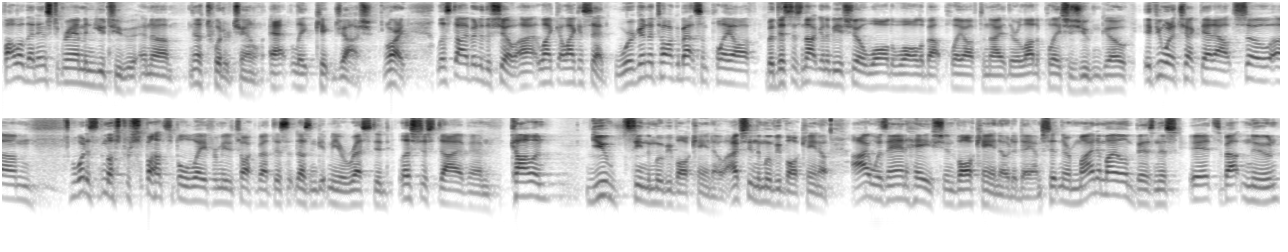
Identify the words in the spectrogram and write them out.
follow that Instagram and YouTube and uh, Twitter channel at Late Kick Josh. All right, let's dive into the show. Uh, like like I said, we're going to talk about some playoff, but this is not going to be a show wall to wall about playoff tonight. There are a lot of places you can go if you want to check that out. So, um, what is the most responsible way for me to talk about this that doesn't get me arrested? Let's just dive in. Colin, You've seen the movie Volcano. I've seen the movie Volcano. I was Anne Heche in Volcano today. I'm sitting there minding my own business. It's about noon,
